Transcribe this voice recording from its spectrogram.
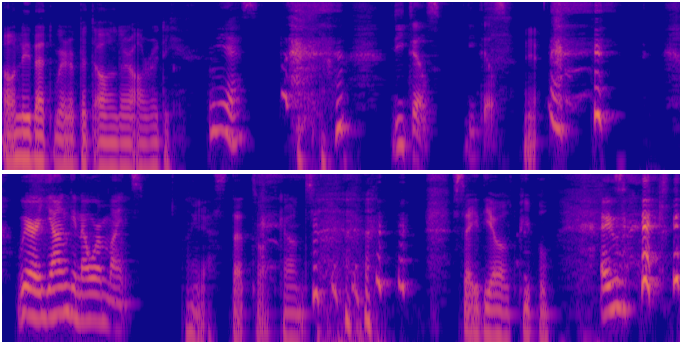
Only that we're a bit older already. Yes. details. Details. Yeah. We are young in our minds. Yes, that's what counts. Say the old people. Exactly.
